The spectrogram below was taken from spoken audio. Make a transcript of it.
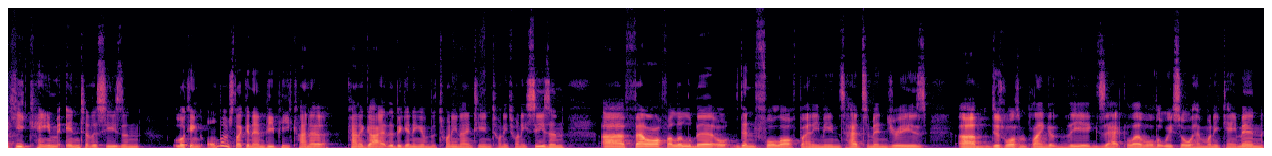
he came into the season looking almost like an MVP kind of kind of guy at the beginning of the 2019-2020 season. Uh, fell off a little bit, or didn't fall off by any means. Had some injuries. Um, just wasn't playing at the exact level that we saw him when he came in.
